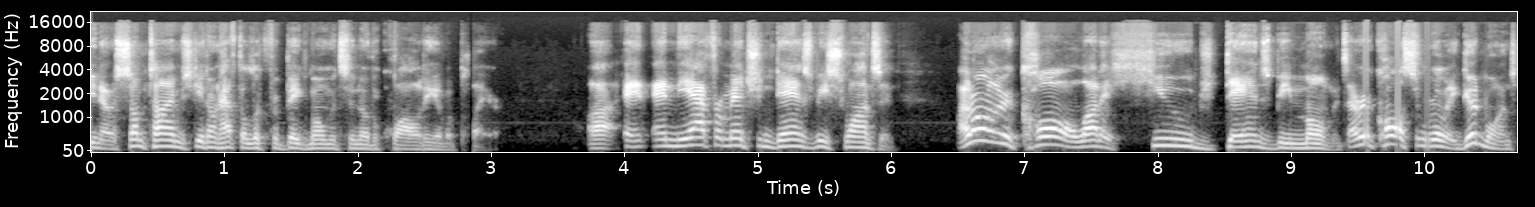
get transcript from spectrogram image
you know, sometimes you don't have to look for big moments to know the quality of a player. Uh, and, and the aforementioned Dansby Swanson. I don't recall a lot of huge Dansby moments. I recall some really good ones.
